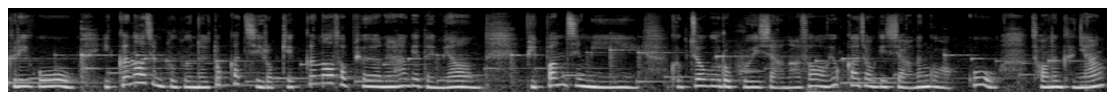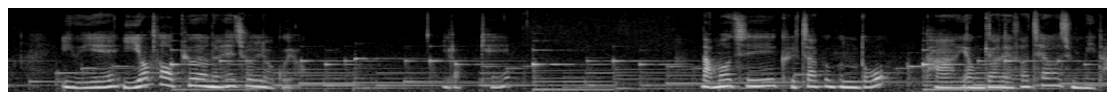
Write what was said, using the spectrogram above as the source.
그리고 이 끊어진 부분을 똑같이 이렇게 끊어서 표현을 하게 되면 빛 번짐이 극적으로 보이지 않아서 효과적이지 않은 것 같고 저는 그냥 이 위에 이어서 표현을 해주려고요. 이렇게 나머지 글자 부분도 다 연결해서 채워줍니다.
